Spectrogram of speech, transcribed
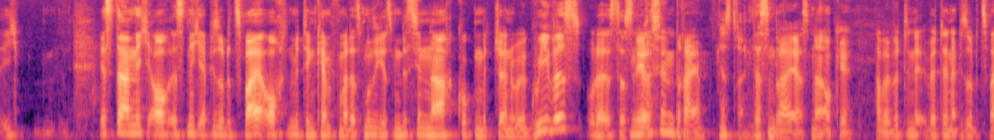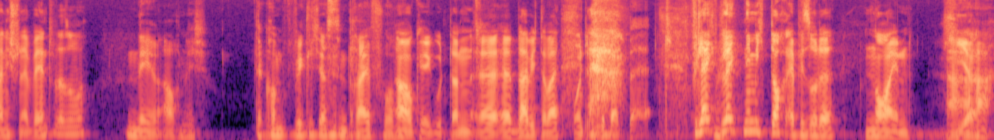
ich ist da nicht auch, ist nicht Episode 2 auch mit den Kämpfen, weil das muss ich jetzt ein bisschen nachgucken mit General Grievous oder ist das Nee, das erst? sind drei. Das drei. Das sind drei erst, ne? Okay. Aber wird denn, wird denn Episode 2 nicht schon erwähnt oder so? Nee, auch nicht. Der kommt wirklich erst in drei vor. Ah, okay, gut, dann äh, bleibe ich dabei. Und in the Bad Bad. Vielleicht, vielleicht nehme ich doch Episode 9 hier. Aha.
